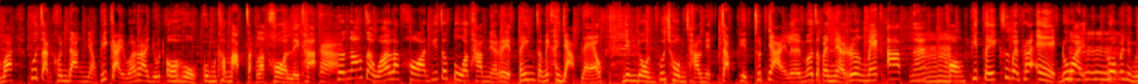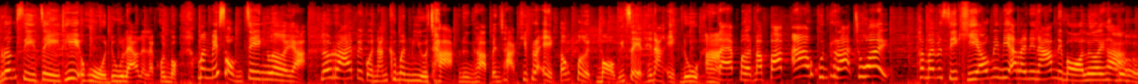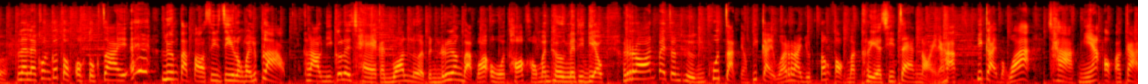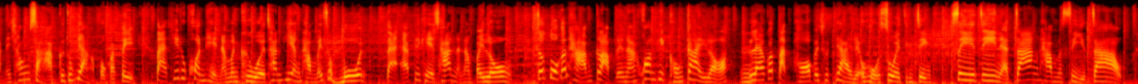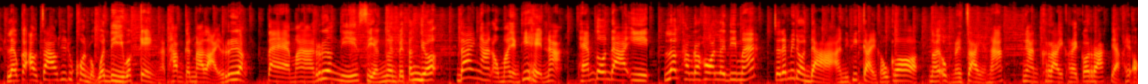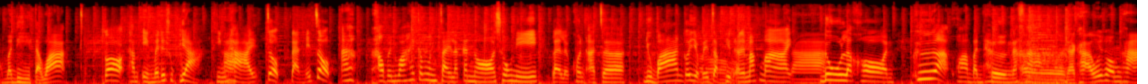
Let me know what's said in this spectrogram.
เลยว่าผู้จัดคนดังอย่างพี่ไก่วรายุทธ์โอ้โหกุมขมับจากละครเลยค่ะค่ะ เพราะนอกจากว่าละครที่เจ้าตัวทำเนี่ยเรตติ้งจะไม่ขยับแล้ว ยังโดนผู้ชมชาวเน็ตจับผิดชุดใหญ่เลยไม่ว่าจะเป็นเนี่ยเรื่องเมคอัพนะอืมของพี่ติ๊กซึ่งเป็นพระเอกด้วย รวมไปถึงเรื่อง CG ที่โอ้โหดูแล้วหลายๆคนบอก มันไม่สมจริงเลยอะ่ะแล้วร้ายไปกว่านั้นคือมันมีอยู่ฉากหนึ่งค่ะ เป็นฉากที่พระเอกต้องเปิดบ่อวิเศษให้นางเอกดูอะแต่เปิดมาปั๊บอ้าวคุณพระช่วย ทำไมเป็นสีเขียวไม่มีอะไรในน้ำในบ่อเลยค่ะเออหลายๆคนก็ตกอกตกใจเอ๊ะลืมตัดต่อ CG ลงไปหรือเปล่าค ราวนี้ก็เลยแชร์กันว่อนเลยเป็นเรื่องแบบว่าโอ้โหทอกของบันเทิงเลยทีเดียว ร้อนไปจนถึงผู้จัดอย่างพี่ไก่วรายุทธ์ต้องออกมาเคลียร์ชี้แจงหน่อยนะคะพี่ไก่บอกว่าฉากเนี้ยออกอากาศในช่อง 3 คือทุกอย่างปกติ แต่ที่ทุกคนเห็นนะมันคือเวอร์ชั่นที่ยังทำไม่สมบูรณ์ แต่แอปพลิเคชันน่ะนำไปลง เจ้าตัวก็ถามกลับเลยนะ ความผิดของไก่เหรออแล้วก็ตัดพ้อไปชุดใหญ่เลย โอ้โหสวยจริง ๆ CG เนี่ยจ้างทำมา4เจ้า แล้วก็เอาเจ้าที่ทุกคนบอกว่าดีว่าเก่งอะทำกันมาหลายเรื่อง แต่มาเรื่องนี้เสียเงินไปตั้งเยอะ ได้งานออกมาอย่างที่เห็นน่ะ แถมโดนด่าอีก เลิกทำละครเลยดีไหมจะได้ไม่โดนด่า อันนี้พี่ไก่เขาก็น้อยอกน้อยใจอะนะ งานใครใครก็รักอยากให้ออกมาดี แต่ว่าก็ทำเองไม่ได้ทุกอย่างทิ้งค่ะท้ายจบแต่ไม่จบอะเอาเป็นว่าให้กำลังใจแล้วกันเนาะช่วงนี้ หลายๆคนอาจจะอยู่บ้านก็อย่าไปจับผิดอะไรมากมายจ้าดูละครเพื่อความบันเทิงนะเอคะอนะคะคุณผู้ชมค่ะ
